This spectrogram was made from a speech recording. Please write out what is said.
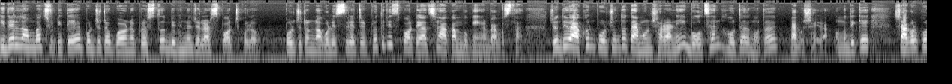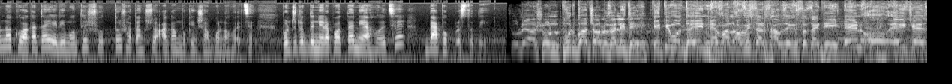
ঈদের লম্বা ছুটিতে পর্যটক বরণে প্রস্তুত বিভিন্ন জেলার স্পটগুলো। পর্যটন নগরী সিলেটের প্রতিটি স্পটে আছে আকাম বুকিং এর ব্যবস্থা। যদিও এখন পর্যন্ত তেমন সাড়া নেই, বলছেন হোটেল মোটেল ব্যবসায়ীরা। অন্যদিকে সাগরকন্যা কুয়াকাটায় এরই মধ্যে সত্তর শতাংশ আগাম বুকিং সম্পন্ন হয়েছে। পর্যটকদের নিরাপত্তা নেওয়া হয়েছে ব্যাপক প্রস্তুতি। চলে আসুন পূর্বাচল ভ্যালিতে। ইতিমধ্যেই naval officers housing society NOHS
